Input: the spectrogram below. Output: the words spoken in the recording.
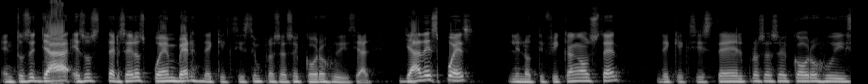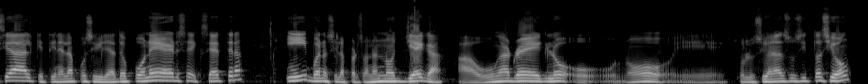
Entonces ya esos terceros pueden ver de que existe un proceso de cobro judicial. Ya después le notifican a usted de que existe el proceso de cobro judicial, que tiene la posibilidad de oponerse, etcétera. Y bueno, si la persona no llega a un arreglo o, no eh, soluciona su situación,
